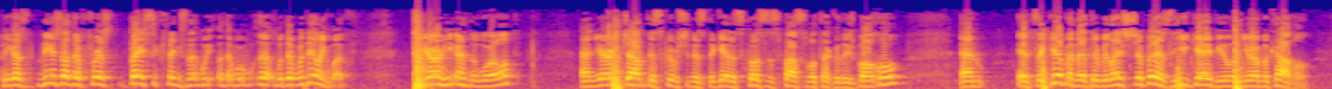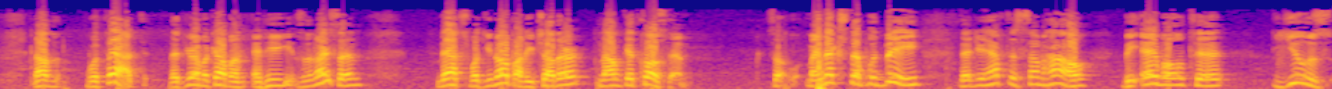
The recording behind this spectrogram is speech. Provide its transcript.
Because these are the first basic things that we that we're, that we're dealing with. You're here in the world, and your job description is to get as close as possible to Hakadosh Baruch Hu, and it's a given that the relationship is He gave you and you're a makabel. Now, with that, that you're a makabel and He is the Nisan, that's what you know about each other. Now get close to Him. So my next step would be that you have to somehow be able to use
